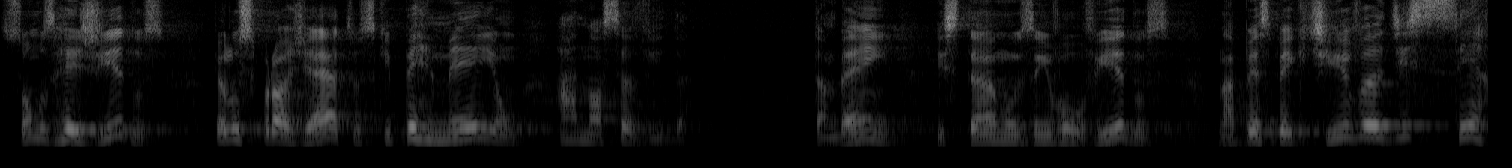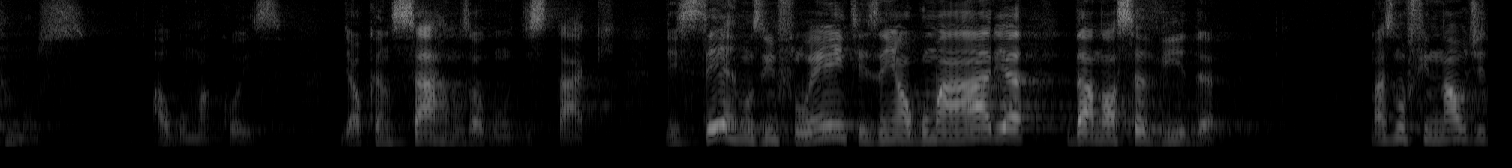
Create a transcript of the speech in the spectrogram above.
somos regidos pelos projetos que permeiam a nossa vida. Também estamos envolvidos na perspectiva de sermos alguma coisa, de alcançarmos algum destaque, de sermos influentes em alguma área da nossa vida. Mas no final de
